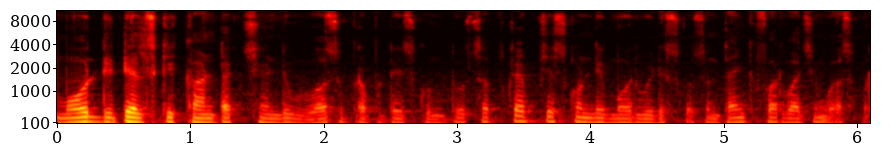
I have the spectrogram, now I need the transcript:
మోర్ డీటెయిల్స్కి కాంటాక్ట్ చేయండి. వాసు ప్రాపర్టీస్ గుంటూరు. సబ్స్క్రైబ్ చేసుకోండి. మోర్ వీడియోస్ కోసం. Thank you for watching Vasu property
